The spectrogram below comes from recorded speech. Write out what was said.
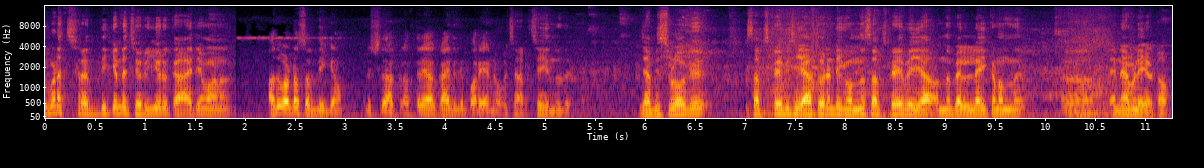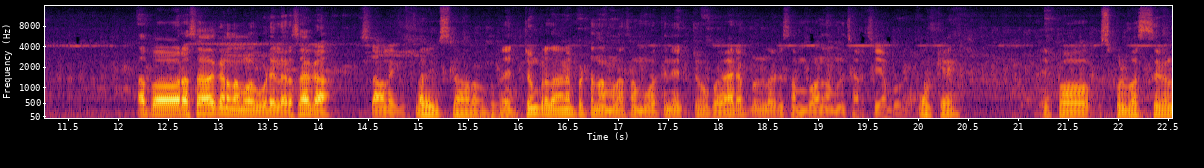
ഇവിടെ ശ്രദ്ധിക്കേണ്ട ചെറിയൊരു കാര്യമാണ്. അത് വളരെ ശ്രദ്ധിക്കണം രക്ഷിതാക്കൾ അത്രയും ആ കാര്യത്തിൽ പറയാനോ ചർച്ച ചെയ്യുന്നത്. ജബിസ് വ്ലോഗ് സബ്സ്ക്രൈബ് ചെയ്യാത്തവരുണ്ടെങ്കിൽ ഒന്ന് സബ്സ്ക്രൈബ് ചെയ്യുക ഒന്ന് ബെല്ലൈക്കണം ഒന്ന് എനേബിൾ ചെയ്യാം കേട്ടോ. അപ്പോൾ റസാഖാണ് നമ്മളെ കൂടെ ഉള്ളത് റസാഖ ഏറ്റവും പ്രധാനപ്പെട്ട നമ്മളെ സമൂഹത്തിന് ഏറ്റവും ഉപകാരമുള്ള ഒരു സംഭവമാണ് നമ്മൾ ചർച്ച ചെയ്യാൻ പോകുന്നത്. ഓക്കെ. ഇപ്പോൾ സ്കൂൾ ബസ്സുകൾ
